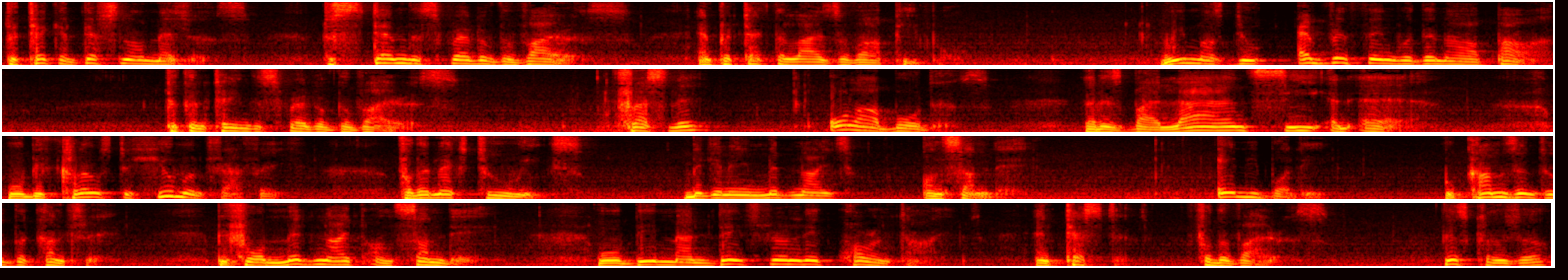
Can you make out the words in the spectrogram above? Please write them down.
to take additional measures to stem the spread of the virus and protect the lives of our people. We must do everything within our power to contain the spread of the virus. Firstly, all our borders, that is by land, sea, and air, will be closed to human traffic for the next two weeks, beginning midnight on Sunday. Anybody who comes into the country before midnight on Sunday will be mandatorily quarantined and tested for the virus. This closure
